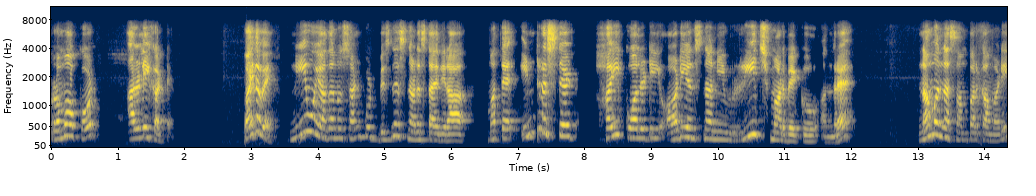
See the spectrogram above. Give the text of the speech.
promo code Aralikatte by the way ನೀವು ಯಾವ್ದಾದ್ರು ಸಣ್ಣ ಪುಟ್ ಬಿಸ್ನೆಸ್ ನಡೆಸ್ತಾ ಇದ್ದೀರಾ? ಮತ್ತೆ ಇಂಟ್ರೆಸ್ಟೆಡ್ ಹೈ ಕ್ವಾಲಿಟಿ ಆಡಿಯನ್ಸ್ನ ನೀವು ರೀಚ್ ಮಾಡಬೇಕು ಅಂದ್ರೆ ನಮ್ಮನ್ನ ಸಂಪರ್ಕ ಮಾಡಿ.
